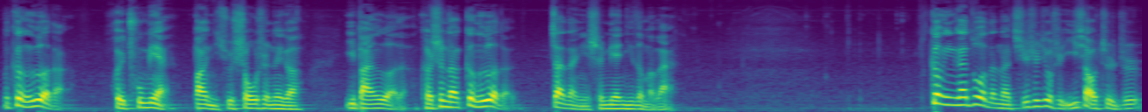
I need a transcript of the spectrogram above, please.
那更恶的会出面帮你去收拾那个一般恶的。可是呢，更恶的站在你身边，你怎么办？更应该做的呢，其实就是一笑置之。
